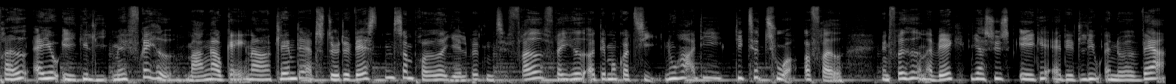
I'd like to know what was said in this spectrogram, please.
Fred er jo ikke lige med frihed. Mange afghanere glemte at støtte Vesten, som prøvede at hjælpe dem til fred, frihed og demokrati. Nu har de diktatur og fred. Men friheden er væk. Jeg synes ikke, at et liv er noget værd,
